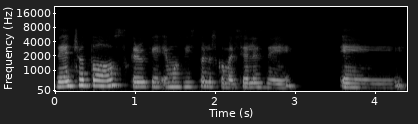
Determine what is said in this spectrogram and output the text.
De hecho, todos creo que hemos visto los comerciales de eh,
